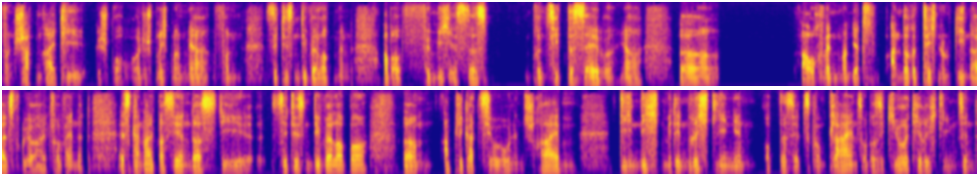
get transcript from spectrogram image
von Schatten-IT gesprochen. Heute spricht man mehr von Citizen Development. Aber für mich ist das im Prinzip dasselbe. Ja. Äh, auch wenn man jetzt andere Technologien als früher halt verwendet. Es kann halt passieren, dass die Citizen Developer ähm, Applikationen schreiben, die nicht mit den Richtlinien, ob das jetzt Compliance oder Security-Richtlinien sind,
